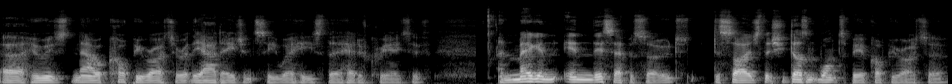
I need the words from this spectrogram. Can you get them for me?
uh, who is now a copywriter at the ad agency where he's the head of creative. And Megan, in this episode, decides that she doesn't want to be a copywriter.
